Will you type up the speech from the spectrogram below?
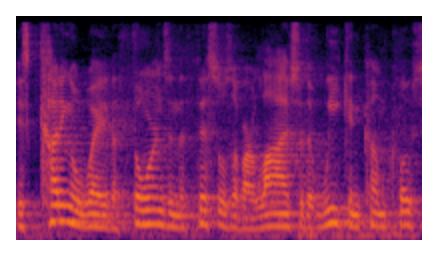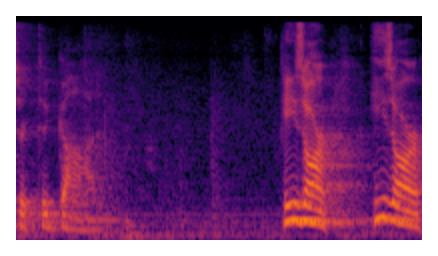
is cutting away the thorns and the thistles of our lives so that we can come closer to God. He's our, he's our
